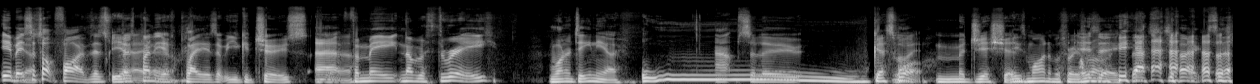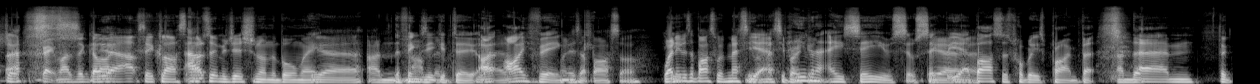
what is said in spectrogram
Yeah, but it's Yeah. a top five. There's Yeah, there's plenty yeah, yeah. of players that you could choose. Uh, Yeah. For me, number three, Ronaldinho. Absolute Guess like, what? magician. He's my number three. Is he? That's jokes. Great man. Like- yeah, absolute class. Absolute magician on the ball, mate. yeah, and The things he could do. I- I think- when he was at Barca, when he, He- was at Barca with Messi, Yeah, Messi broke even in. at AC, he was still sick. But Yeah. yeah, Barca's probably his prime. But And the- um, the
